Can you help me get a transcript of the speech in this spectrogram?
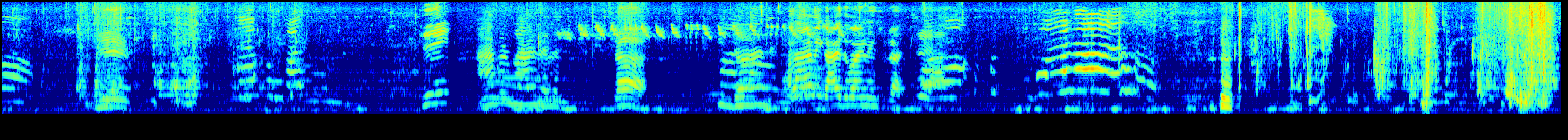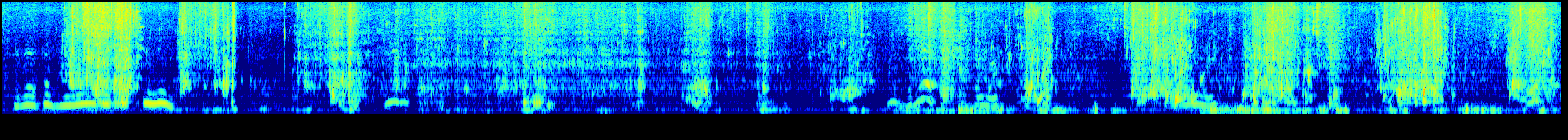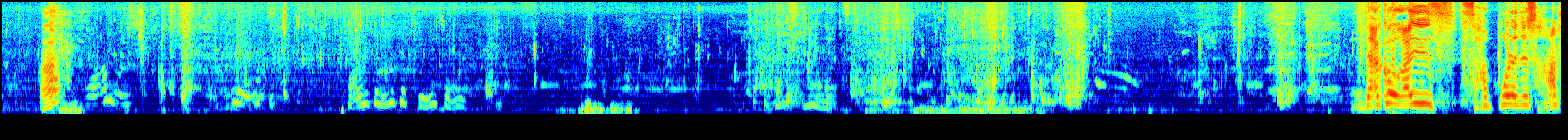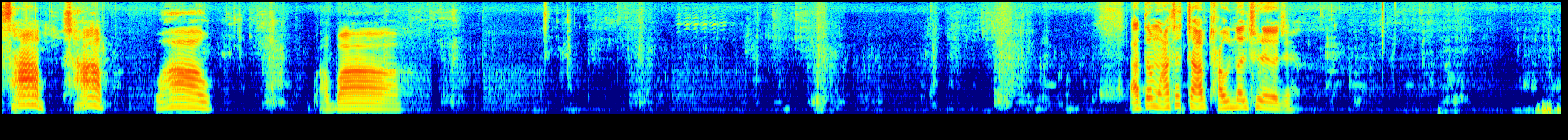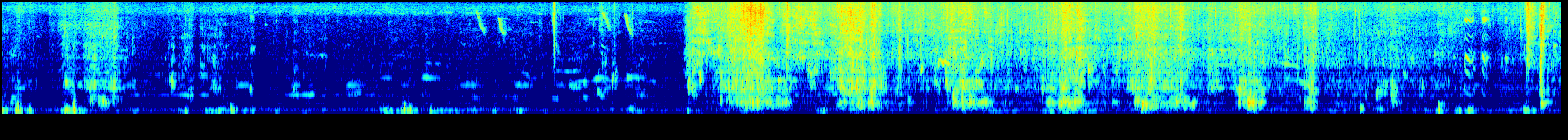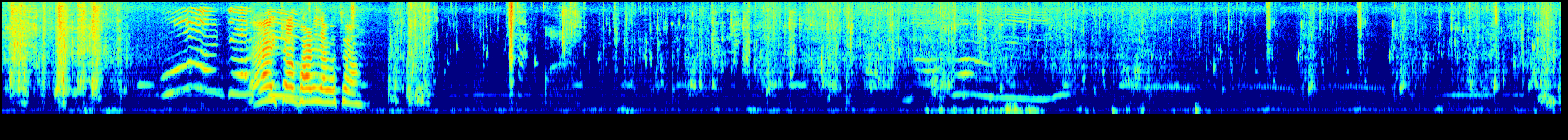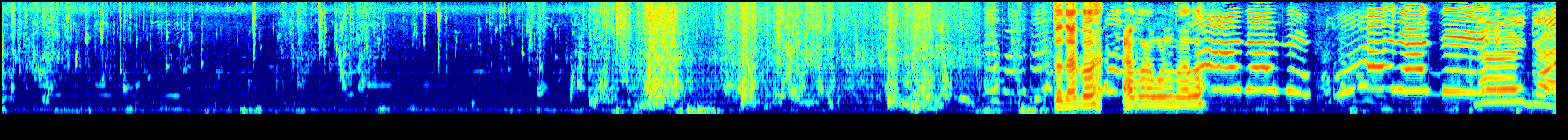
হ্যাঁ? দেখো গাইস সাপ পড়েছে, সাপ সাপ সাপ। ওয়াও বাবা। এত মাছের চাপ ঠাউন জাল ছিঁড়ে গেছে। এই চ ঘরে যাব চ তো দেখো এখনও পর্যন্ত দেখো ওই যা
